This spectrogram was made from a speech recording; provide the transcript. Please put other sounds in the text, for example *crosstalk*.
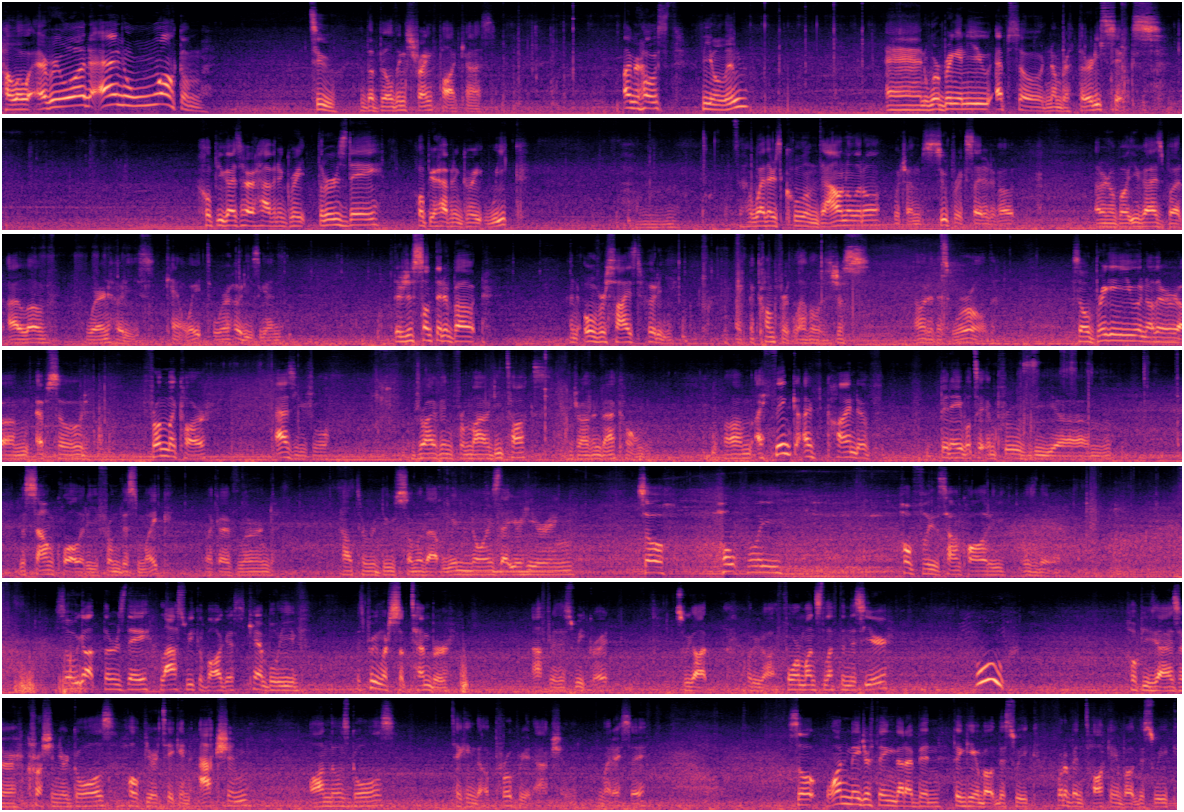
Hello, everyone, and welcome to the Building Strength Podcast. I'm your host, Theo Lim, and we're bringing you episode number 36. Hope you guys are having a great Thursday. Hope you're having a great week. Um, the weather's cooling down a little, which I'm super excited about. I don't know about you guys, but I love wearing hoodies. Can't wait to wear hoodies again. There's just something about an oversized hoodie. Like the comfort level is just out of this world. So, bringing you another um, episode from my car, as usual. Driving from my detox, driving back home. Um, I think I've kind of been able to improve the um, the sound quality from this mic. Like I've learned how to reduce some of that wind noise that you're hearing. So hopefully, hopefully the sound quality is there. So we got Thursday, last week of August. Can't believe it's pretty much September after this week, right? So we got what do we got? Four months left in this year. Woo! Hope you guys are crushing your goals. Hope you're taking action on those goals, taking the appropriate action, might I say. So, one major thing that I've been thinking about this week, what I've been talking about this week,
